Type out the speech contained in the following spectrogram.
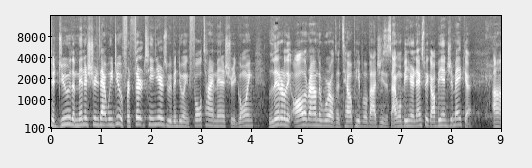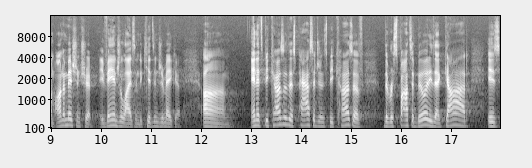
to do the ministry that we do. For 13 years, we've been doing full time ministry, going literally all around the world to tell people about Jesus. I won't be here next week, I'll be in Jamaica um, on a mission trip, evangelizing to kids in Jamaica. Um, and it's because of this passage, and it's because of the responsibility that God is,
